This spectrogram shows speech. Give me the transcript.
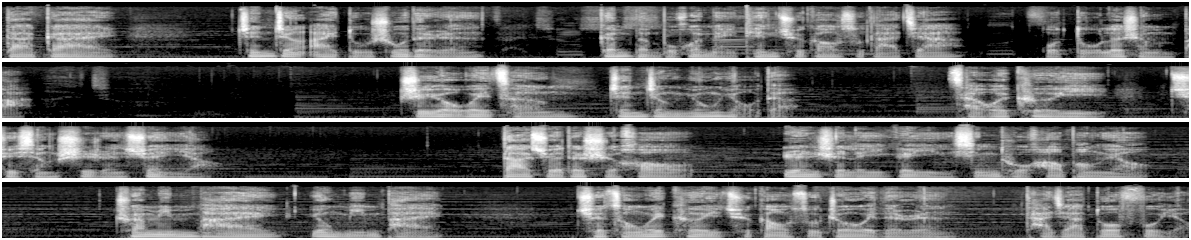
大概，真正爱读书的人，根本不会每天去告诉大家我读了什么吧。只有未曾真正拥有的，才会刻意去向世人炫耀。大学的时候，认识了一个隐形土豪朋友，穿名牌用名牌，却从未刻意去告诉周围的人他家多富有。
